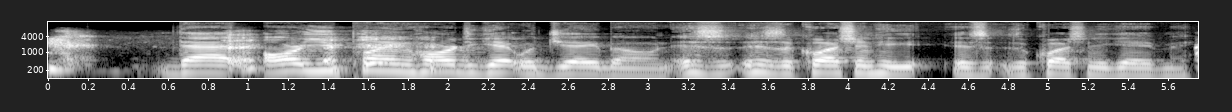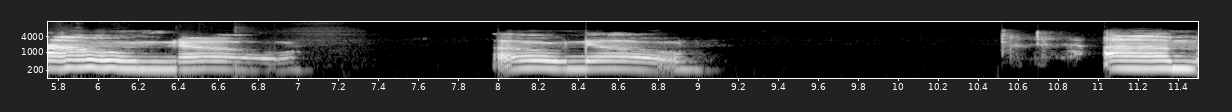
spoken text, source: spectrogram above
that are you playing hard to get with J Bone is is the question he is the question he gave me. Oh no. Oh no. Um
